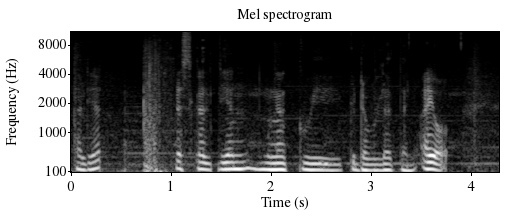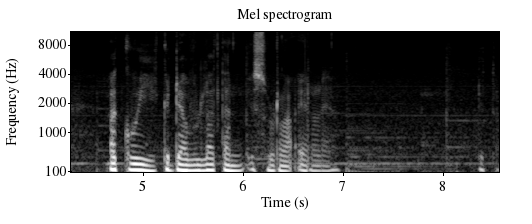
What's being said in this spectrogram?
Kita lihat. Es kalian mengakui kedaulatan. Ayo akui kedaulatan Israel ya. Gitu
